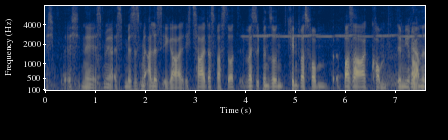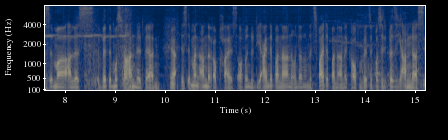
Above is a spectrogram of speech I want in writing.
Ich, ich, nee, ist mir, ist, es ist mir alles egal. Ich zahle das, was dort. Weißt du, ich bin so ein Kind, was vom Bazar kommt. Im Iran Ja. ist immer alles, wird, muss verhandelt werden. Ja. Ist immer ein anderer Preis. Auch wenn du die eine Banane und dann noch eine zweite Banane kaufen willst, dann kostet die plötzlich anders.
